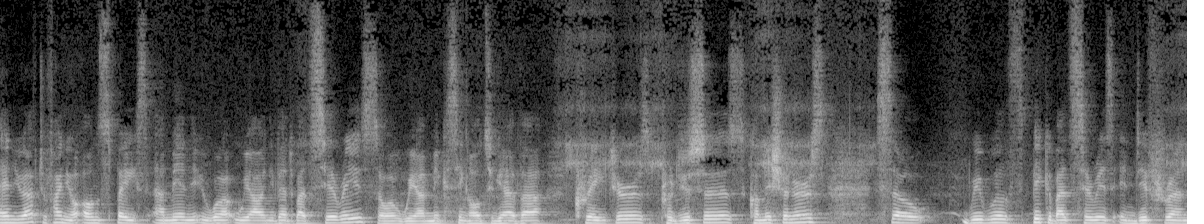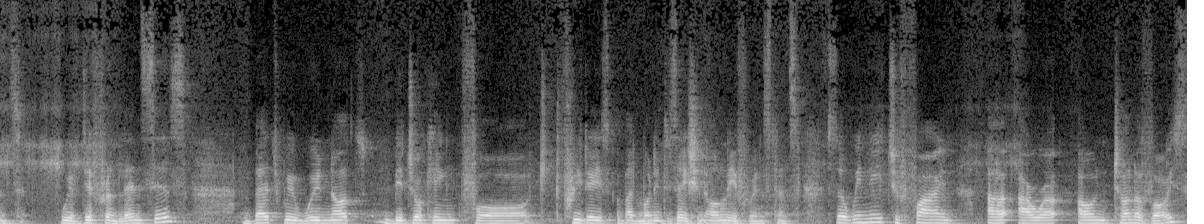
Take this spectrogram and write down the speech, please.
and you have to find your own space. I mean, we are an event about series, so we are mixing all together creators, producers, commissioners. So we will speak about series in different with different lenses but we will not be talking for three days about monetization only for instance. So we need to find uh, our own tone of voice.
